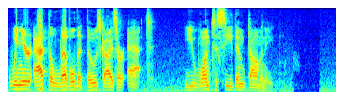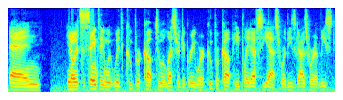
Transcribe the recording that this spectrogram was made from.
when you're at the level that those guys are at, you want to see them dominate. And you know, it's the same thing with, with, Cooper Kupp to a lesser degree, where Cooper Kupp, he played FCS, where these guys were at least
